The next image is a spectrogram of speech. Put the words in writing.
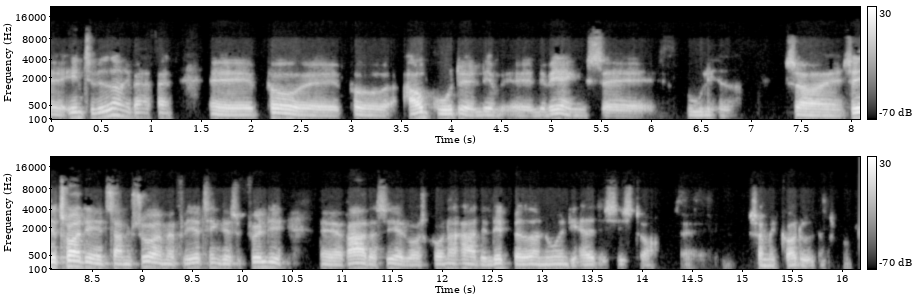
øh, indtil videre i hvert fald, øh, på, øh, på afbrudte le- øh, leverings, øh, muligheder. Så, øh, så jeg tror, det er et sammensurium af flere ting. Det er selvfølgelig øh, rart at se, at vores kunder har det lidt bedre nu, end de havde det sidste år, øh, som et godt udgangspunkt.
